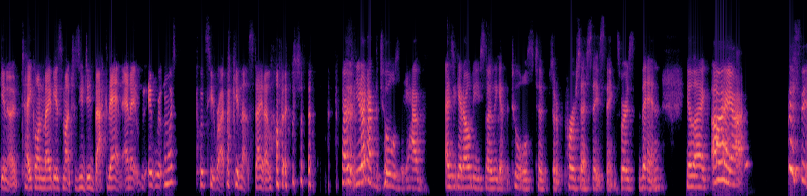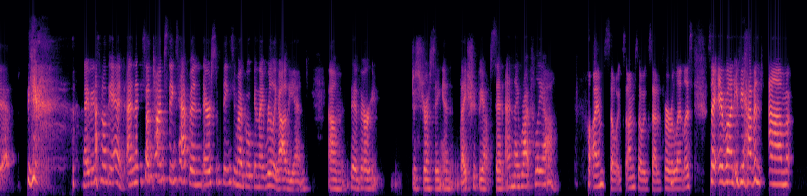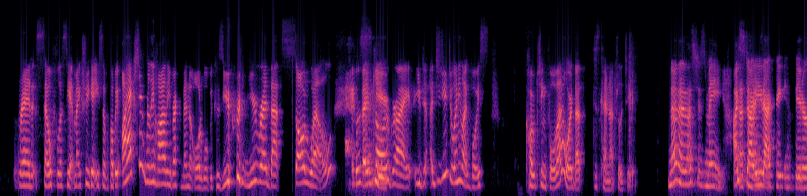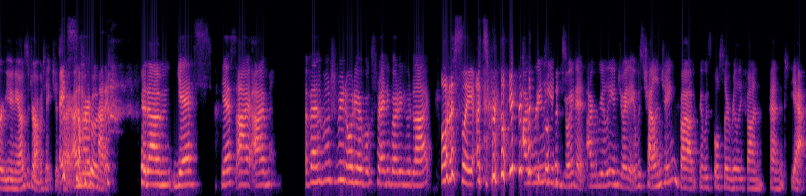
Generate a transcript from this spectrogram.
you know, take on maybe as much as you did back then, and it it almost puts you right back in that state. I love it. you don't have the tools that you have as you get older, you slowly get the tools to sort of process these things. Whereas then you're like, oh yeah, this is the end. Yeah. Maybe it's not the end. And then sometimes things happen. There are some things in my book, and they really are the end. Um, they're very distressing and they should be upset, and they rightfully are. I'm so excited. I'm so excited for Relentless. So everyone, if you haven't um read Selfless yet, make sure you get yourself a copy. I actually really highly recommend the Audible because you you read that so well. It was Thank so you. great. You did you do any like voice coaching for that, or that just came naturally to you? No, no, that's just me. I that's studied amazing. acting in theatre at uni. I was a drama teacher, so, I'm very good. dramatic. But um, yes, yes, I I'm available to read audiobooks for anybody who'd like. Honestly, it's really, really I really good. enjoyed it. I really enjoyed it. It was challenging, but it was also really fun. And yeah,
